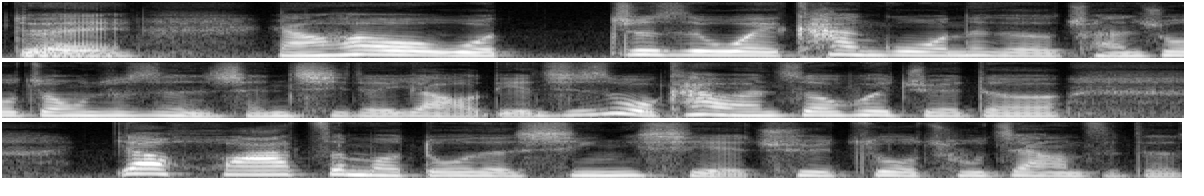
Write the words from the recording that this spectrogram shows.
对，然后我就是我也看过那个传说中就是很神奇的药典，其实我看完之后会觉得，要花这么多的心血去做出这样子的。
